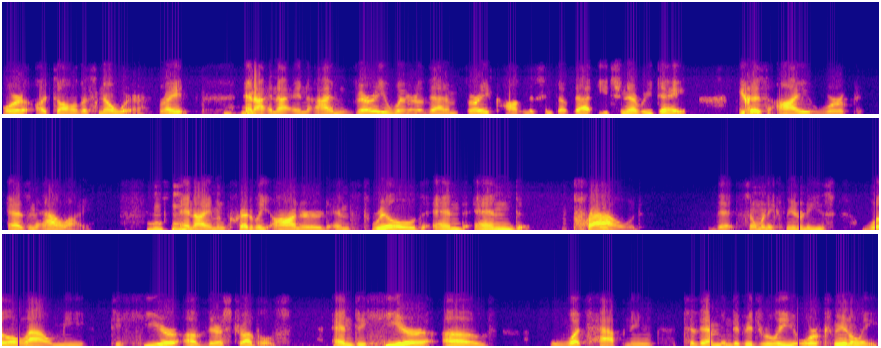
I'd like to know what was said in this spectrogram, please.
or it's all of us nowhere, right? Mm-hmm. And I and I and I'm very aware of that. I'm very cognizant of that each and every day, because I work as an ally, mm-hmm. and I am incredibly honored and thrilled and and proud that so many communities will allow me to hear of their struggles and to hear of what's happening to them individually or communally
